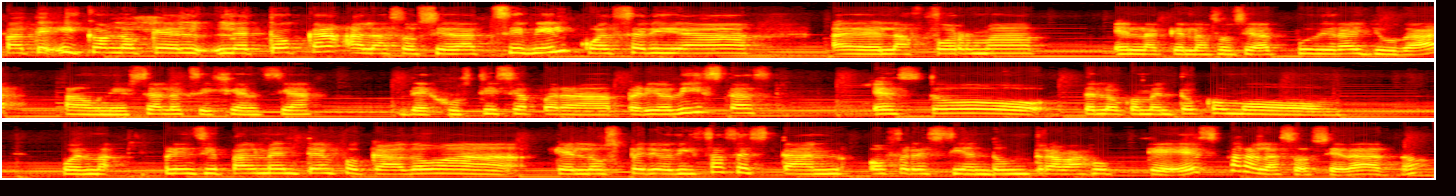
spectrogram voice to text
Pati, y con lo que le toca a la sociedad civil, ¿cuál sería eh, la forma en la que la sociedad pudiera ayudar a unirse a la exigencia de justicia para periodistas. Esto te lo comento como, pues principalmente enfocado a que los periodistas están ofreciendo un trabajo que es para la sociedad, ¿no?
